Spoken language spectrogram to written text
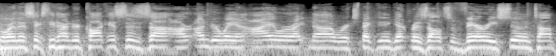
More than 1,600 caucuses uh, are underway in Iowa right now. We're expecting to get results very soon. Tom,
